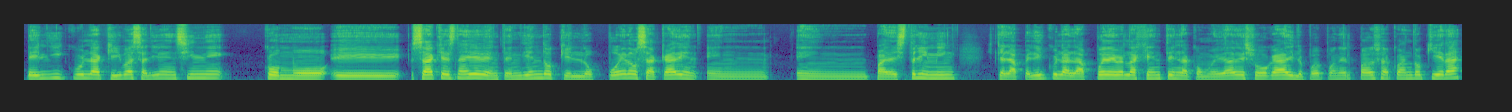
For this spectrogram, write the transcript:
película que iba a salir en cine, como eh, Zack Snyder entendiendo que lo puedo sacar en, en, para streaming, que la película la puede ver la gente en la comodidad de su hogar y le puede poner pausa cuando quiera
